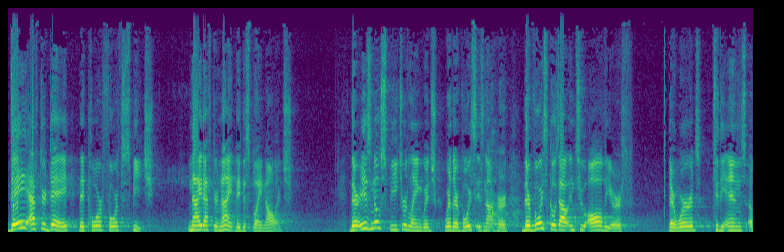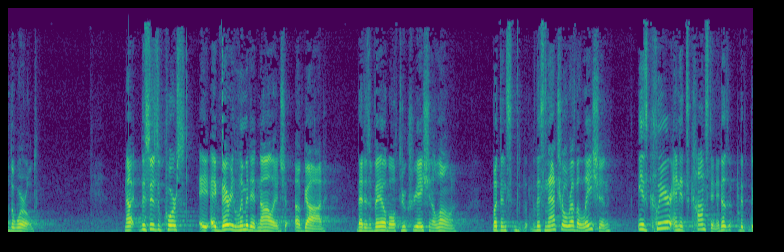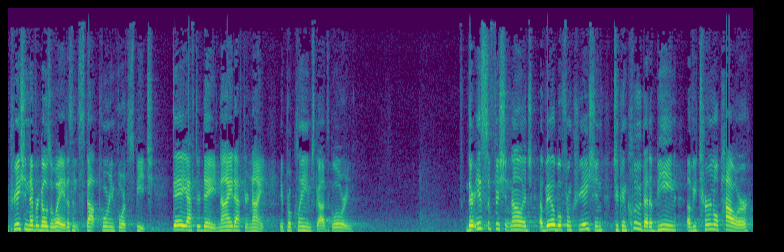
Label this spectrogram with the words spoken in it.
Day after day, they pour forth speech. Night after night, they display knowledge. There is no speech or language where their voice is not heard. Their voice goes out into all the earth, their words to the ends of the world. Now, this is, of course, a, a very limited knowledge of God that is available through creation alone. But this, this natural revelation is clear and it's constant. It doesn't, the, the creation never goes away. It doesn't stop pouring forth speech. Day after day, night after night, it proclaims God's glory. There is sufficient knowledge available from creation to conclude that a being of eternal power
